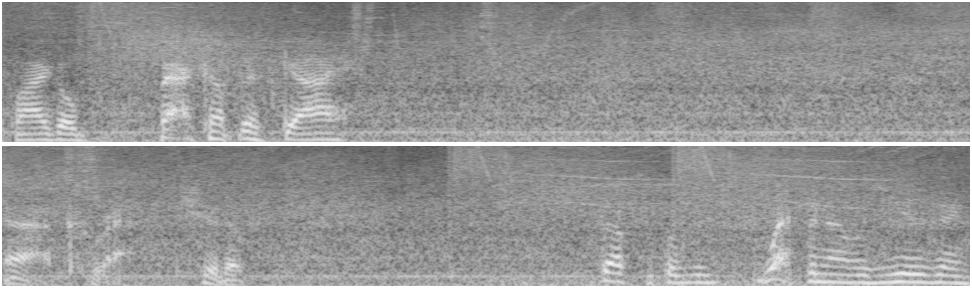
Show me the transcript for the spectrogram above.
If I go back up this guy. Ah, crap. Should have stuck with the weapon I was using.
